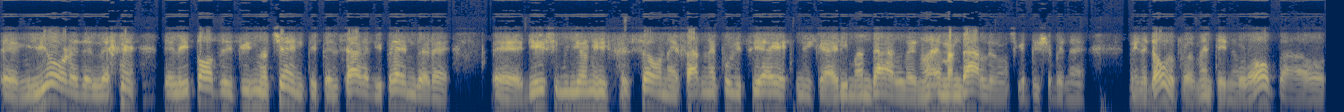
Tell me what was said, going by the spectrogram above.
eh, migliore delle, delle, ipotesi più innocenti pensare di prendere eh, 10 milioni di persone, farne pulizia etnica e rimandarle no? e mandarle non si capisce bene, bene dove, probabilmente in Europa o,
